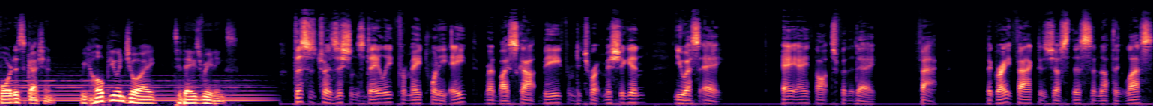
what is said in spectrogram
for discussion. We hope you enjoy today's readings. This is Transitions Daily for May 28th, read by Scott B. from Detroit, Michigan, USA. AA Thoughts for the Day. Fact. The great fact is just this and nothing less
